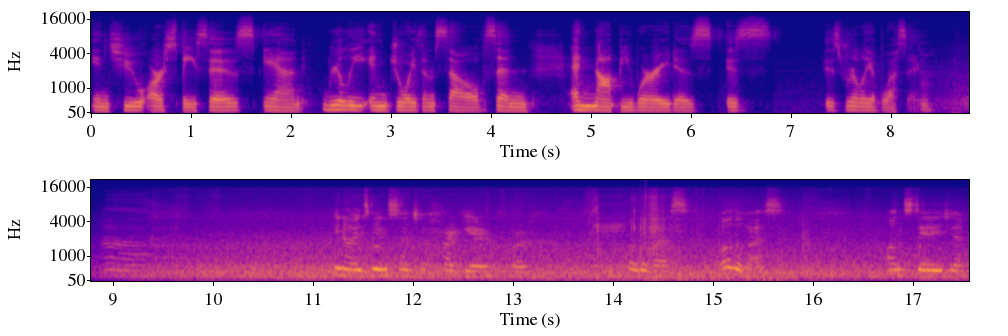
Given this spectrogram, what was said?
into our spaces and really enjoy themselves and and not be worried is is is really a blessing. Uh, you know, it's been such a hard year for all of us, all of us, on stage and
